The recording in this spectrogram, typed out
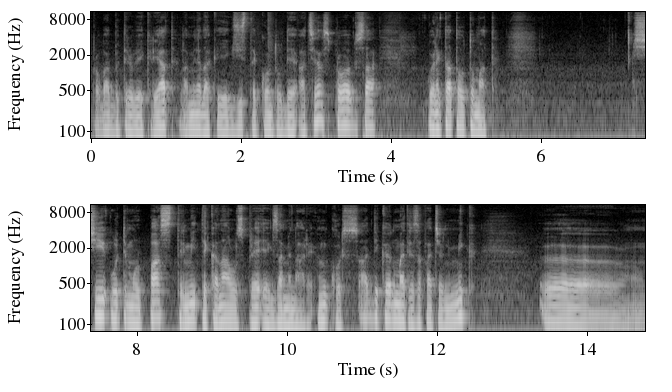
Probabil trebuie creat. La mine dacă există contul de AdSense, probabil s-a conectat automat. Și ultimul pas, trimite canalul spre examinare în curs. Adică nu mai trebuie să facem nimic. Uh,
